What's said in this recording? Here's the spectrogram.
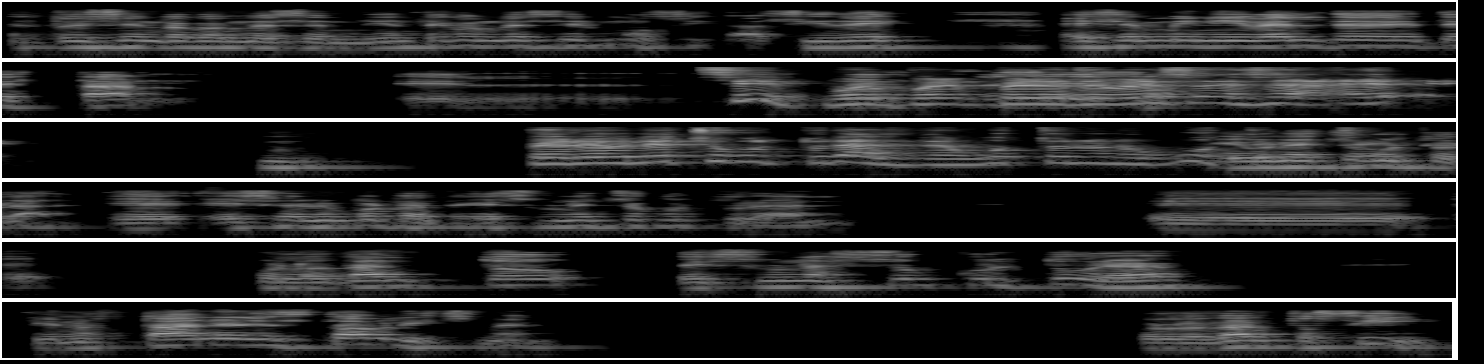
estoy siendo condescendiente con decir música. Así de, ese es mi nivel de detestar. El, Sí, pues, es, pues, es pero te parece, o sea, eh, pero es un hecho cultural, nos gusta o no nos Es guste, un hecho ¿cachai? cultural. Eh, eso es lo importante. Es un hecho cultural. Eh, eh, por lo tanto, es una subcultura que no está en el establishment. Por lo tanto, sí.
